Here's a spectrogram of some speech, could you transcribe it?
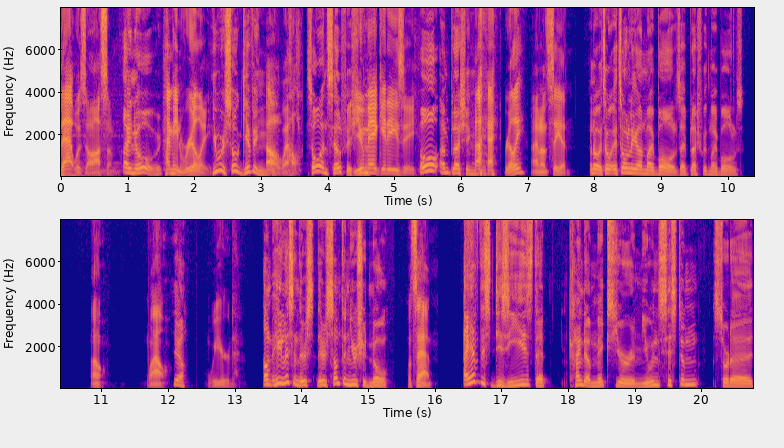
That was awesome. I know. I mean, really. You were so giving. Oh, well. So unselfish. You know? make it easy. Oh, I'm blushing. really? I don't see it. no, it's it's only on my balls. I blush with my balls. Oh. Wow. Yeah. Weird. Um. Hey, listen. There's there's something you should know. What's that? I have this disease that kind of makes your immune system sort of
